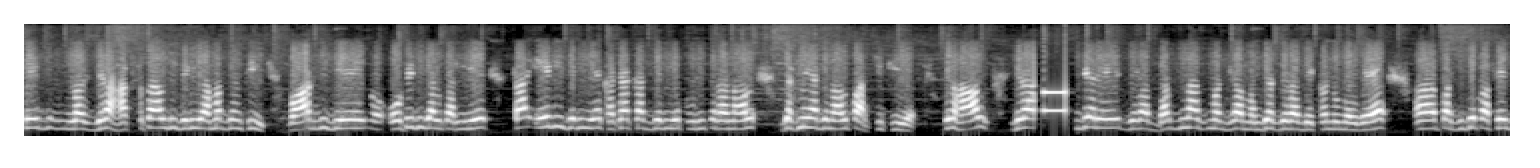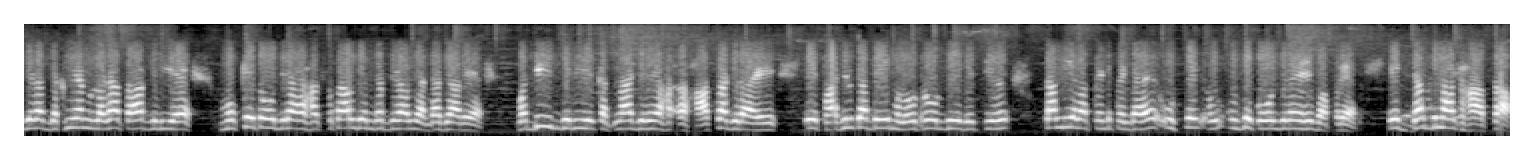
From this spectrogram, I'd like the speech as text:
ਤੇ ਜਿਹੜਾ ਹਸਪਤਾਲ ਦੀ ਜਿਹੜੀ ਐਮਰਜੈਂਸੀ ਵਾਰਡ ਦੀ ਜੇ ਓਟੀ ਦੀ ਗੱਲ ਕਰ ਲਈਏ, ਤਾਂ ਇਹ ਵੀ ਜਿਹੜੀ ਹੈ ਖਚਾਖਚ ਜਿਹੜੀ ਹੈ ਪੂਰੀ ਤਰ੍ਹਾਂ ਨਾਲ ਜ਼ਖਮੀਆਂ ਦੇ ਨਾਲ ਭਰ ਚੁੱਕੀ ਹੈ। ਫਿਲਹਾਲ ਜਿਹੜਾ ਮੰਜਰ ਹੈ, ਜਿਹੜਾ ਦਰਦਨਾਕ ਜਿਹੜਾ ਮੰਜਰ ਜਿਹੜਾ ਦੇਖਣ ਨੂੰ ਮਿਲ ਰਿਹਾ ਹੈ ਪਰ ਦੂਜੇ ਪਾਸੇ ਜਿਹੜਾ ਜ਼ਖਮੀਆਂ ਨੂੰ ਲਗਾਤਾਰ ਜਿਹੜੀ ਹੈ ਮੌਕੇ ਤੋਂ ਜਿਹੜਾ ਹਸਪਤਾਲ ਦੇ ਅੰਦਰ ਜਿਹੜਾ ਲਿਆਂਦਾ ਜਾ ਰਿਹਾ ਹੈ ਵੱਡੀ ਜਿਹੜੀ ਇਹ ਘਟਨਾ ਜਿਹੜੇ ਹਾਦਸਾ ਜਿਹੜਾ ਹੈ ਇਹ ਫਾਜ਼ਿਲਕਾ ਦੇ ਮਲੋਟ ਰੋਡ ਦੇ ਵਿੱਚ ਟਾਲੀ ਵਾਲਾ ਪਿੰਡ ਪੈਂਦਾ ਹੈ। ਉਸ ਦੇ ਉਸ ਦੇ ਕੋਲ ਜਿਹੜਾ ਇਹ ਵਾਪਰਿਆ ਇਹ ਦਰਦਨਾਕ ਹਾਦਸਾ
